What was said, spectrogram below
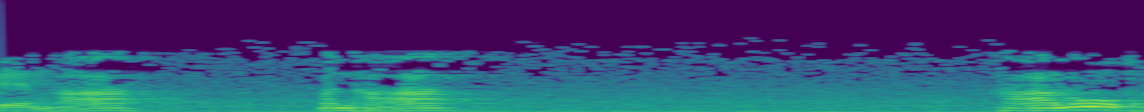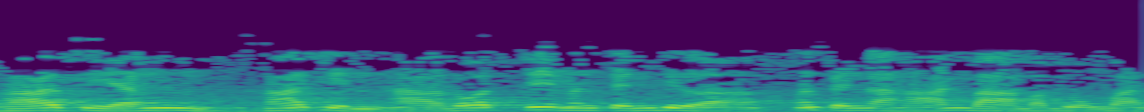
วงหา มันหา หารูปหาเสียง หากลิ่นหารสที่มันเป็นเหยื่อ มันเป็นอาหารบาบำรุงมัน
